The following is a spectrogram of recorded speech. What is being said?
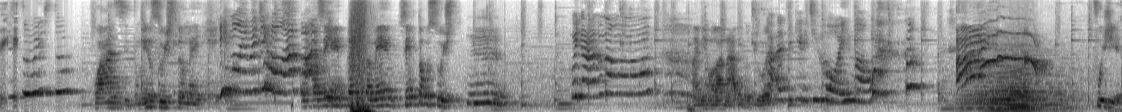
Ah! Que susto. Quase, tomei um susto também. Irmão, ele vai te enrolar quase. você gritando também, eu sempre tomo susto. Hum. Cuidado, não, não, não. Vai me enrolar nada, eu tô de olho. Quase que ele te enrolou, irmão. Fugir.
